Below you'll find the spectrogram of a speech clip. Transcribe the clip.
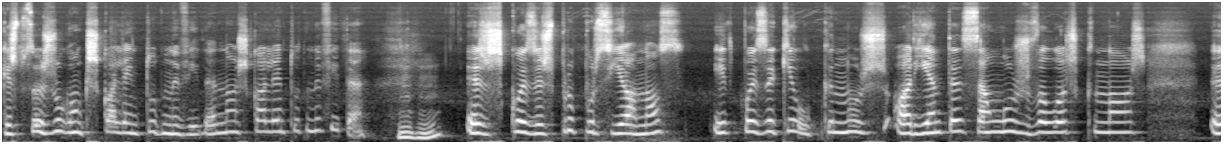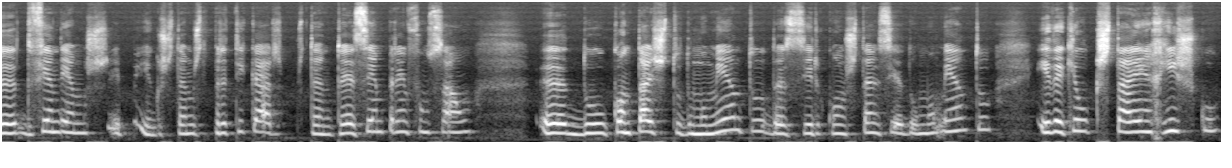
que as pessoas julgam que escolhem tudo na vida. Não escolhem tudo na vida. Uhum. As coisas proporcionam-se e depois aquilo que nos orienta são os valores que nós uh, defendemos e, e, gostamos de praticar. Portanto, é sempre em função uh, do contexto do momento, da circunstância do momento e daquilo que está em risco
